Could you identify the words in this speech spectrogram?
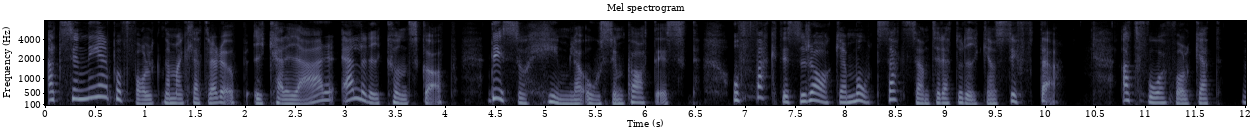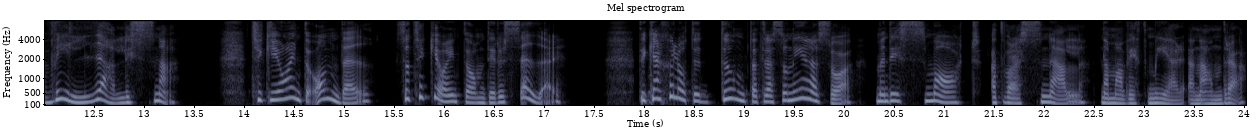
Att se ner på folk när man klättrar upp i karriär eller i kunskap, det är så himla osympatiskt och faktiskt raka motsatsen till retorikens syfte. Att få folk att vilja lyssna. Tycker jag inte om dig, så tycker jag inte om det du säger. Det kanske låter dumt att resonera så, men det är smart att vara snäll när man vet mer än andra.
